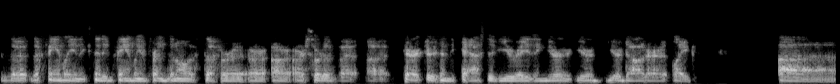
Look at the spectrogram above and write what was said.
the the family and extended family and friends and all that stuff are are, are, sort of uh, uh, characters in the cast of you raising your your your daughter. Like uh,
